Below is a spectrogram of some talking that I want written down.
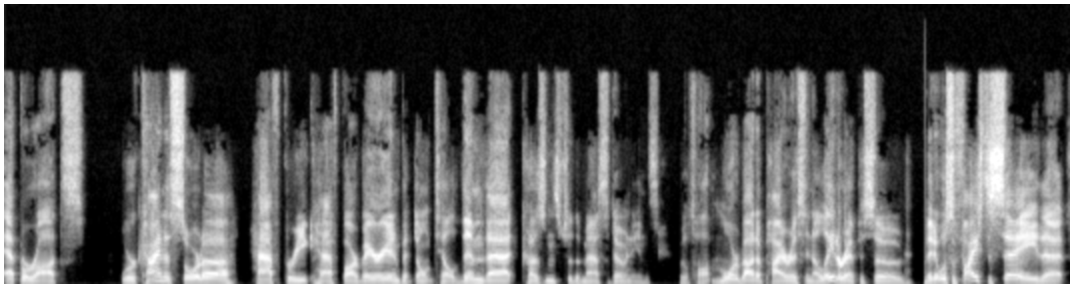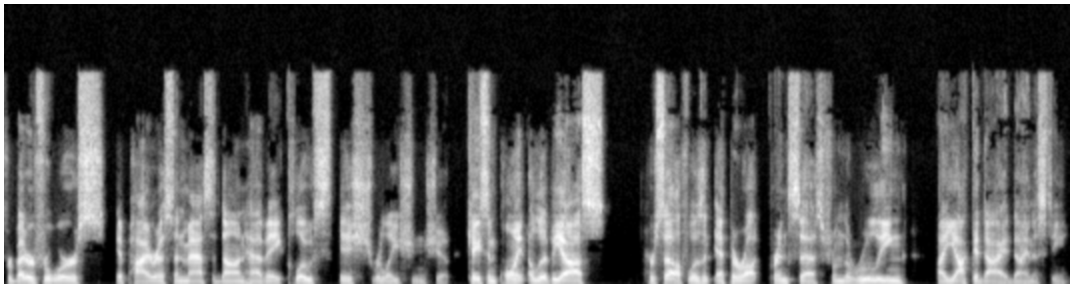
Epirots, were kind of sort of half Greek, half barbarian, but don't tell them that, cousins to the Macedonians. We'll talk more about Epirus in a later episode, but it will suffice to say that, for better or for worse, Epirus and Macedon have a close ish relationship. Case in point, Olympias herself was an Epirot princess from the ruling Ayakadai dynasty.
